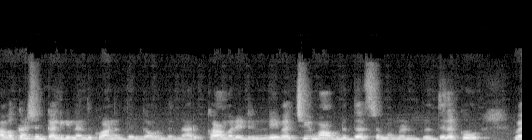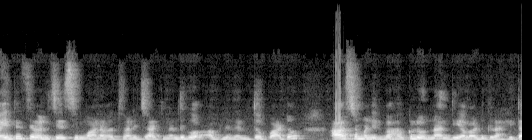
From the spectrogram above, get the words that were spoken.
అవకాశం కలిగినందుకు ఆనందంగా ఉందన్నారు. కామారెడ్డి నుండి వచ్చి మా వృద్ధాశ్రమంలోని వృద్ధులకు వైద్య సేవలు చేసి మానవత్వాన్ని చాటినందుకు అభినందనతో పాటు ఆశ్రమ నిర్వాహకులు నంది అవార్డు గ్రహీత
